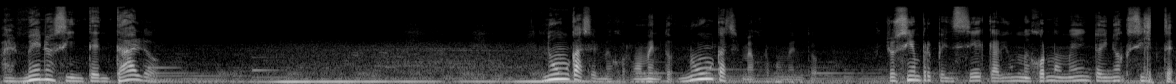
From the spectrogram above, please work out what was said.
Al menos inténtalo. Nunca es el mejor momento, nunca es el mejor momento. Yo siempre pensé que había un mejor momento y no existe.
